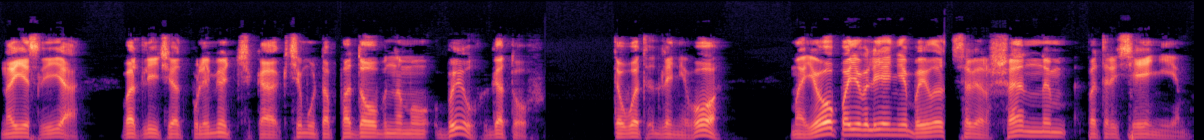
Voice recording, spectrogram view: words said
Но если я, в отличие от пулеметчика, к чему-то подобному был готов, то вот для него мое появление было совершенным потрясением.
